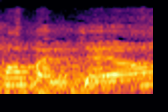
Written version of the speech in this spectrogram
Có bạn.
